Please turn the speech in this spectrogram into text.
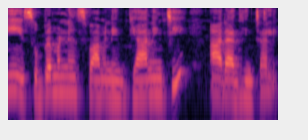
ఈ సుబ్రహ్మణ్యం స్వామిని ధ్యానించి ఆరాధించాలి.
